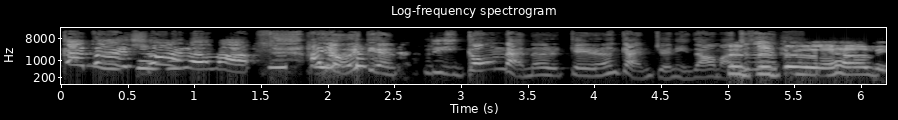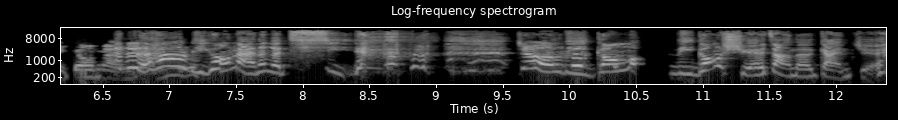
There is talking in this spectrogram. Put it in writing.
看太帅了吧！他有一点理工男的给人感觉，你知道吗？对对对对，还有理工男，对对，还有理工男那个气，就有理工理工学长的感觉。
